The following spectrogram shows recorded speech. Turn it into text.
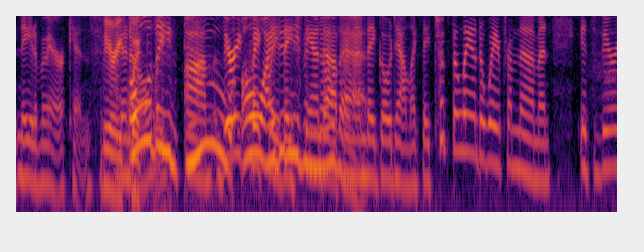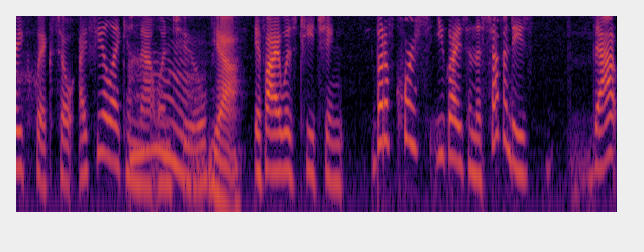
Native Americans. Very you know? Oh, they do. Um, very Oh, quickly, I didn't they even stand know up and then they go down. Like they took the land away from them, and it's very quick. So I feel like in that one Oh. too, yeah. if I was teaching, but of course, you guys in the '70s, that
